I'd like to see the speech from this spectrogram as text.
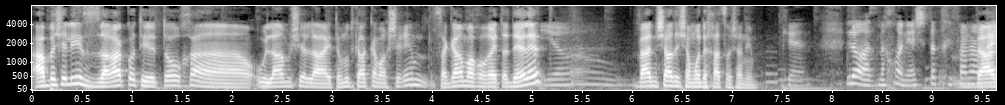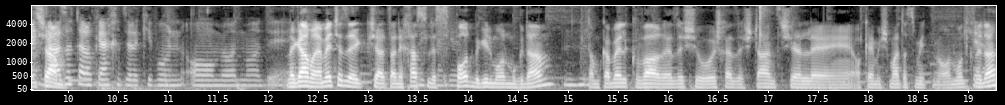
אבא שלי זרק אותי לתוך האולם של ההתאמנות קרקע מכשירים, סגר מאחורי את הדלת. ואז נשארתי שם עוד 11 שנים. כן. לא, אז נכון, יש את הדחיפה מהבית, שם. ואז אתה לוקח את זה לכיוון או מאוד מאוד... אה, לגמרי, האמת שזה, כשאתה נכנס מתנגד. לספורט בגיל מאוד מוקדם, אתה מקבל כבר איזשהו, יש לך איזה שטאנץ של, אה, אוקיי, משמעת עצמית מאוד מאוד כן. כבדה.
